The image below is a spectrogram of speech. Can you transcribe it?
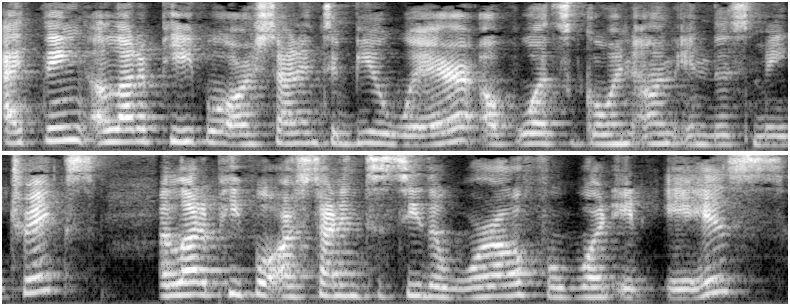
I think a lot of people are starting to be aware of what's going on in this matrix. A lot of people are starting to see the world for what it is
